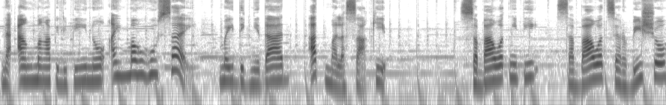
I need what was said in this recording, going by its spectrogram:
na ang mga Pilipino ay mahuhusay, may dignidad at malasakit. Sa bawat ngiti, sa bawat serbisyo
